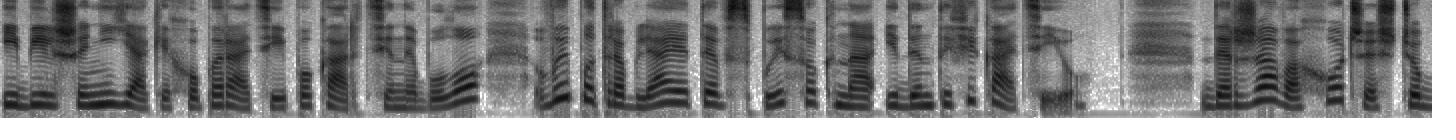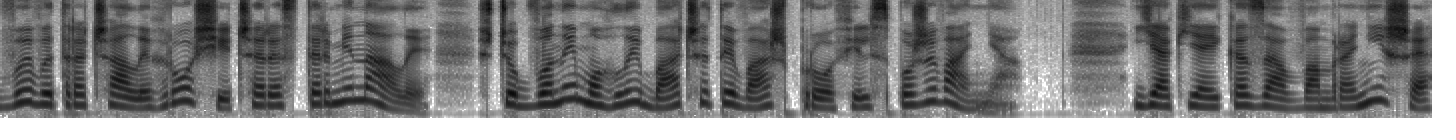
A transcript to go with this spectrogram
і більше ніяких операцій по картці не було, ви потрапляєте в список на ідентифікацію. Держава хоче, щоб ви витрачали гроші через термінали, щоб вони могли бачити ваш профіль споживання. Як я й казав вам раніше,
